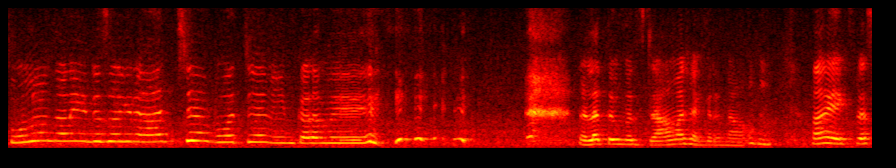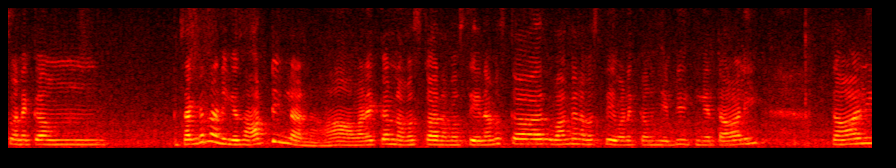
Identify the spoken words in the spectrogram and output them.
சொல்லணும் தானே என்று சொல்கிறேன். அச்சா போச்சே மீன் குழம்பு. நல்லா தூங்க ஸ்டாமா சங்கரண்ணா. வாங்க எக்ஸ்பிரஸ் வணக்கம். சங்கரண்ணா நீங்கள் சாப்பிட்டீங்களாண்ணா? வணக்கம் நமஸ்கார் நமஸ்தே. நமஸ்கார் வாங்க நமஸ்தே வணக்கம். எப்படி இருக்கீங்க? தாலி தாலி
